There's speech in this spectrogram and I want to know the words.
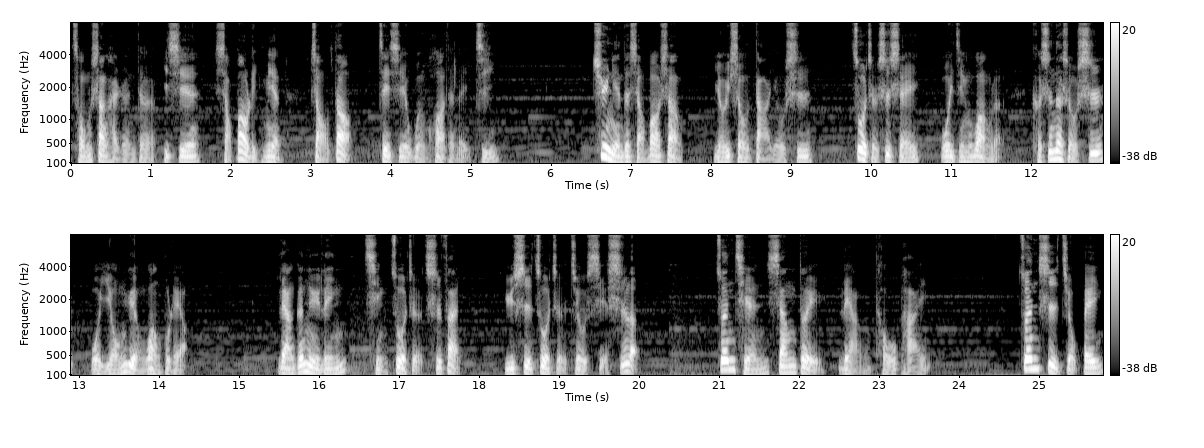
从上海人的一些小报里面找到。”这些文化的累积。去年的小报上有一首打油诗，作者是谁我已经忘了，可是那首诗我永远忘不了。两个女伶请作者吃饭，于是作者就写诗了：樽前相对两头牌。樽是酒杯，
